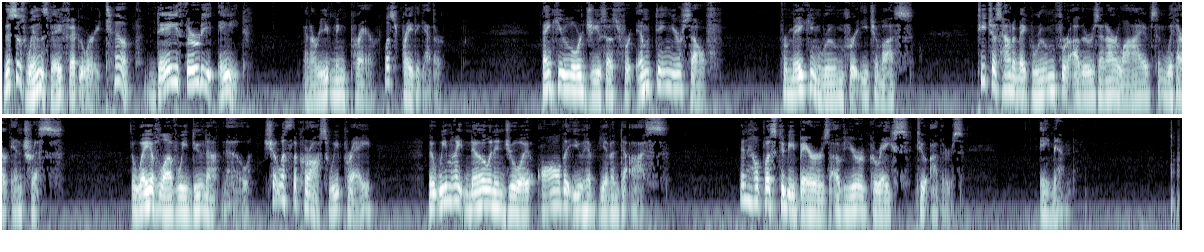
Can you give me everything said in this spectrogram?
This is Wednesday, February 10th, day 38, and our evening prayer. Let's pray together. Thank you, Lord Jesus, for emptying yourself, for making room for each of us. Teach us how to make room for others in our lives and with our interests. The way of love we do not know. Show us the cross, we pray, that we might know and enjoy all that you have given to us then help us to be bearers of your grace to others. Amen.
